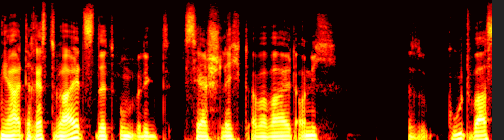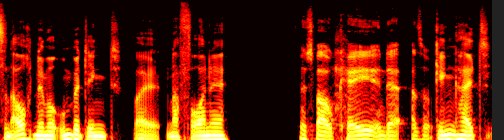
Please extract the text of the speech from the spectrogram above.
ja, der Rest war jetzt nicht unbedingt sehr schlecht, aber war halt auch nicht, also gut war es dann auch nicht mehr unbedingt, weil nach vorne Es war okay in der, also ging halt,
